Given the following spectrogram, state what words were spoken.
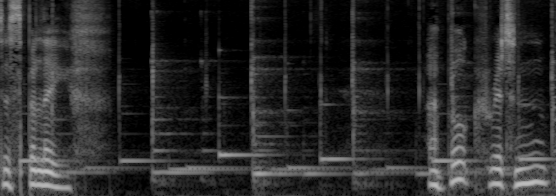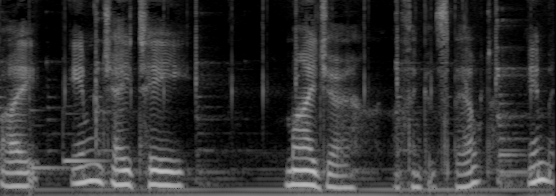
disbelief. A book written by M.J.T. Meijer, I think it's spelled M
